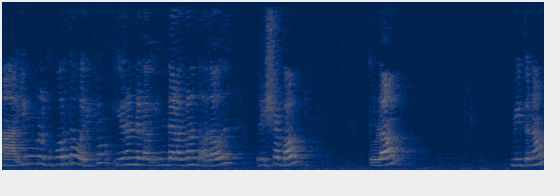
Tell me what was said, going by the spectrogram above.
இவங்களுக்கு பொறுத்த வரைக்கும் இரண்டு ல- இந்த லக்னம் அதாவது ரிஷபம் துலாம் மிதுனம்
